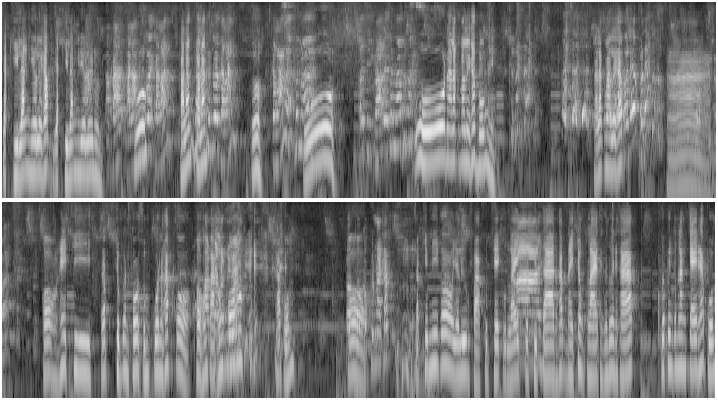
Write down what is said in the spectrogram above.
อยากขี่หลังอย่างเดียวเลยครับอยากขี่หลังอย่างเดียวเลยนุ่น เอาขาขาหลังโอ้ ขึ้นด้วยขาหลังขาหลังขาหลังขึ้นด้วยขาหลังเออขาหลังอะขึ้นมาโอ้ขาสี่ขาเลยขึ้นมาขึ้นมาโอ้โหน่ารักมากเลยครับผมนี่น่ารักมากเลยครับ พอแล้วพอแล้ว อ่า ก็ให้ทีรับชมกันพอสมควรนะครับ ก็พอหอมปากหอมคอเนาะครับผมก็ก็ขอบคุณมากครับสักคลิปนี้ก็อย่าลืมฝากกดแชร์กดไลค์บ๊ายบายกดติดตามนะครับในช่องพลายถึงกันด้วยนะครับ เพื่อเป็นกำลังใจนะครับผม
